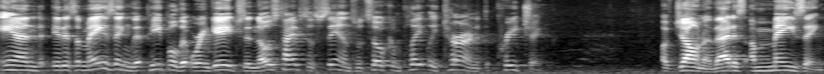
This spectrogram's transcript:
And it is amazing that people that were engaged in those types of sins would so completely turn at the preaching of Jonah. That is amazing.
